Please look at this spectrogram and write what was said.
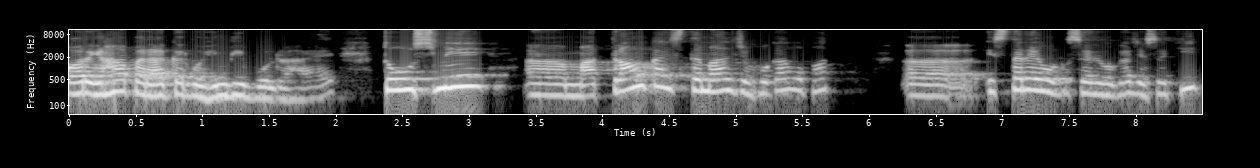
और यहाँ पर आकर वो हिंदी बोल रहा है तो उसमें आ, मात्राओं का इस्तेमाल जो होगा वो बहुत आ, इस तरह हो, से होगा जैसे कि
